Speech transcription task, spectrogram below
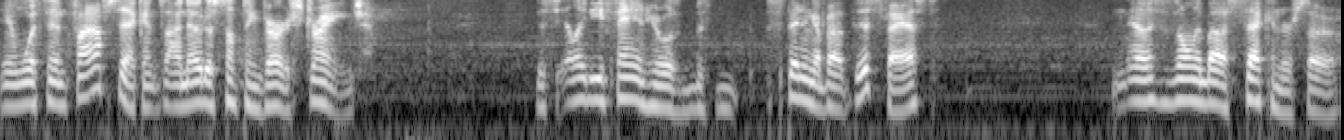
and within five seconds, I noticed something very strange. This LED fan here was spinning about this fast. Now this is only about a second or so.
